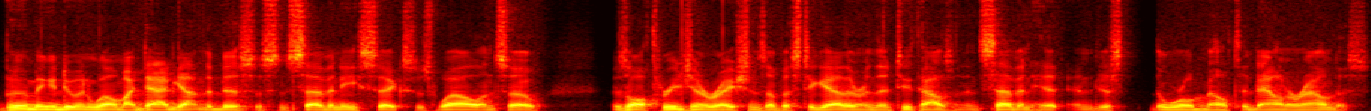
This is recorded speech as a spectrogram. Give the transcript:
booming and doing well. My dad got into business in 76 as well. And so it was all three generations of us together. And then 2007 hit and just the world melted down around us.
